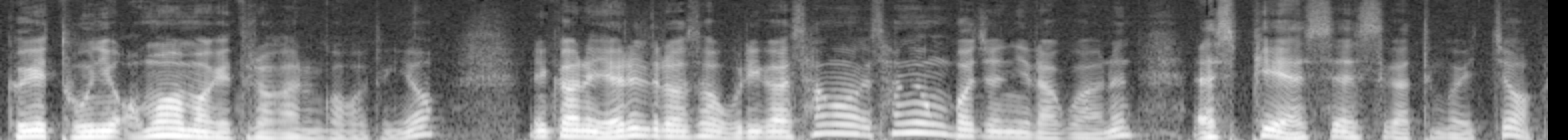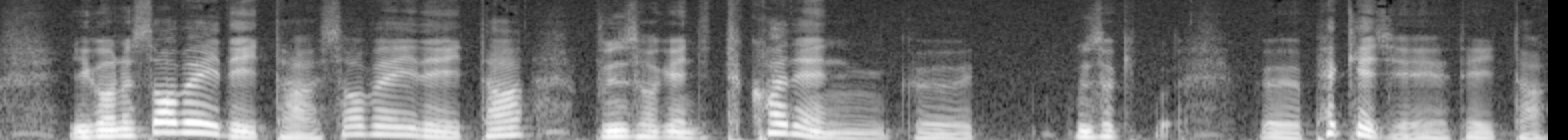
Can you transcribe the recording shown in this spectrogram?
그게 돈이 어마어마하게 들어가는 거거든요. 그러니까 예를 들어서 우리가 상용, 상용 버전이라고 하는 SPSS 같은 거 있죠. 이거는 서베이 데이터, 서베이 데이터 분석에 이제 특화된 그 분석 기- 그 패키지 데이터.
